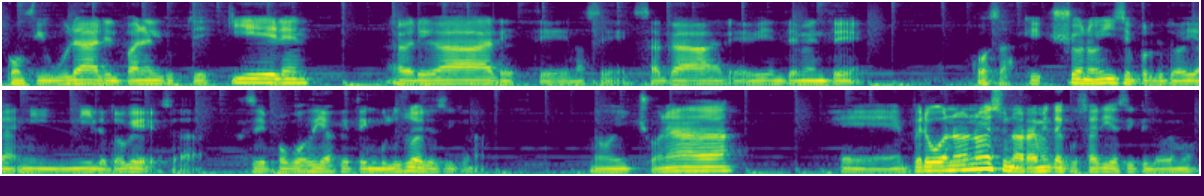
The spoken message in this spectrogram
configurar el panel que ustedes quieren, agregar, este, no sé, sacar, evidentemente cosas que yo no hice porque todavía ni, ni lo toqué, o sea, hace pocos días que tengo el usuario, así que no, no he hecho nada. Eh, pero bueno, no es una herramienta que usaría, así que lo vemos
